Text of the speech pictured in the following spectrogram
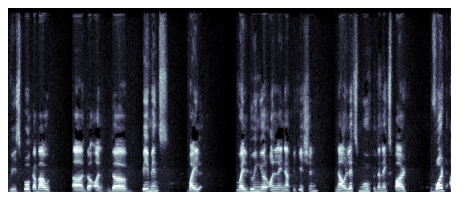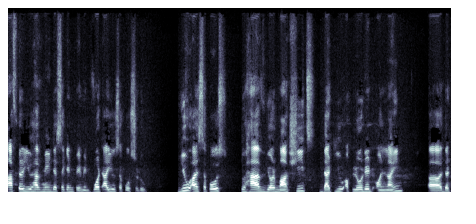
We spoke about uh, the on the payments while while doing your online application. Now let's move to the next part. What after you have made the second payment? What are you supposed to do? You are supposed to have your mark sheets that you uploaded online, uh, that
